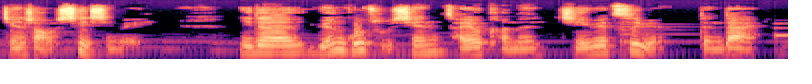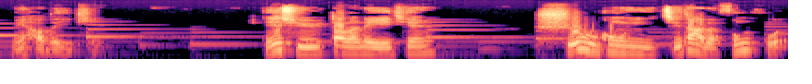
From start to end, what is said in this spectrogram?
减少性行为，你的远古祖先才有可能节约资源，等待美好的一天。也许到了那一天，食物供应极大的丰富了，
